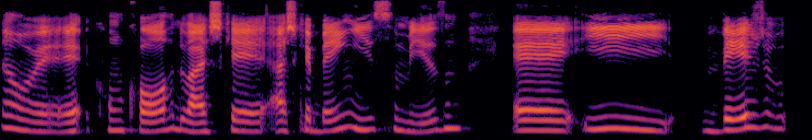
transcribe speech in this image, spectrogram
Não, é, é, concordo, acho que é, acho que é bem isso mesmo. É, e vejo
